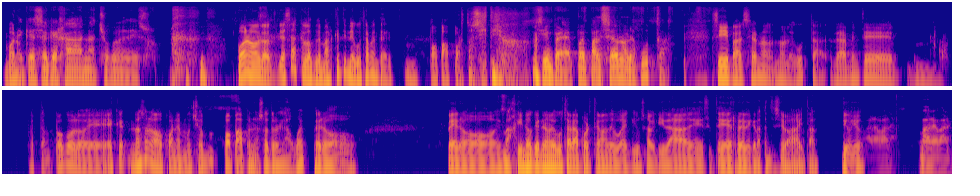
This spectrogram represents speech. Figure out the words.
Bueno, ¿De qué se queja Nacho de eso? Bueno, ya sabes que los de marketing les gusta meter pop por todos sitios. Sí, pero después para el SEO no les gusta. Sí, para el SEO no, no les gusta. Realmente, pues tampoco lo es. Es que no se nos ponen mucho pop-up nosotros en la web, pero, pero imagino que no les gustará por temas de web y usabilidad, de CTR, de que la gente se va y tal. Digo yo. Vale, vale. Vale, vale.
